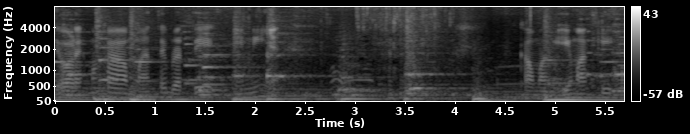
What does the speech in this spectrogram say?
si oleh mah kaman teh berarti ininya. Kamang ieu maki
